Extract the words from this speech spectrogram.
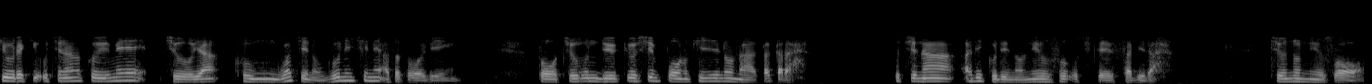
旧暦うちなのくいめ昼夜君月の五日にあたといびん。と中文琉球新報の記事の中からうちなありくりのニュースうちてさびら。中のニュースを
